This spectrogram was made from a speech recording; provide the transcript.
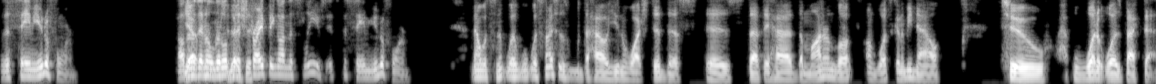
the same uniform. Other Yeah, than a little bit of is. If- striping on the sleeves, it's the same uniform. Now, what's what's nice is how Uni-Watch did this is that they had the modern look on what's going to be now to what it was back then.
